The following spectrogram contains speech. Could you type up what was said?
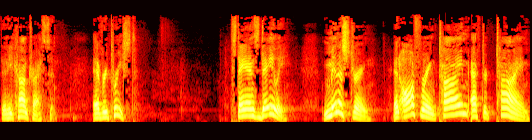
Then he contrasts it. Every priest stands daily ministering and offering time after time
